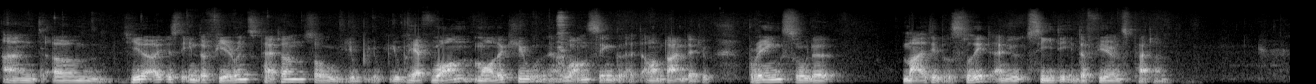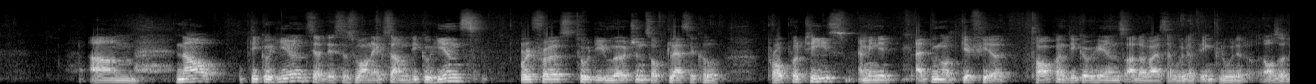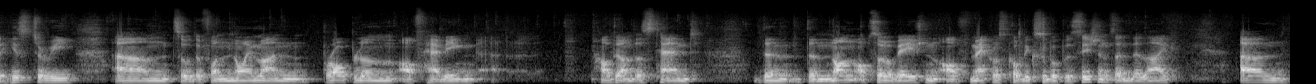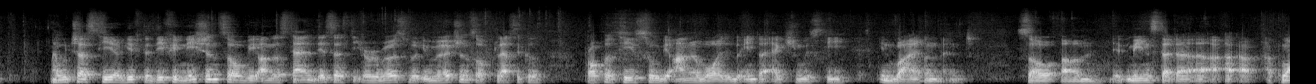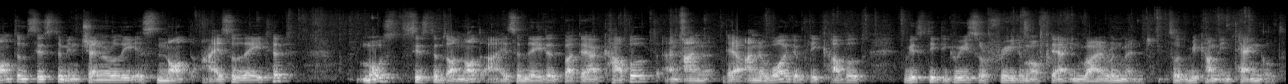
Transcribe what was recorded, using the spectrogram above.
And um, here is the interference pattern. So you, you, you have one molecule, uh, one single at one time that you bring through the multiple slit, and you see the interference pattern. Um, now, decoherence, yeah, this is one example. Decoherence refers to the emergence of classical properties. I mean, it, I do not give here talk on decoherence, otherwise I would have included also the history. Um, so the von Neumann problem of having uh, how to understand the, the non-observation of macroscopic superpositions and the like. Um, I would just here give the definition so we understand this as the irreversible emergence of classical properties through the unavoidable interaction with the environment. So um, it means that a, a, a quantum system in generally is not isolated. Most systems are not isolated, but they are coupled and un, they are unavoidably coupled with the degrees of freedom of their environment. So they become entangled.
